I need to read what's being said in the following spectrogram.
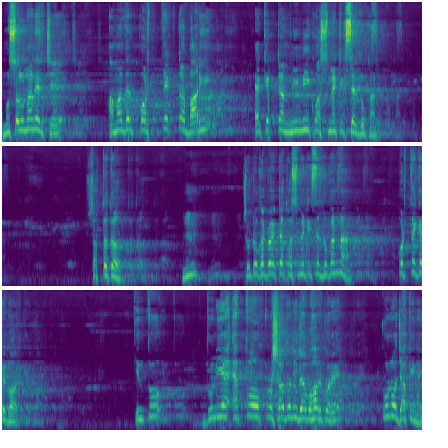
মুসলমানের চেয়ে আমাদের প্রত্যেকটা বাড়ি এক একটা মিনি কসমেটিক্সের দোকান। সত্য তো? হুম? ছোটখাটো একটা কসমেটিক্সের দোকান না? প্রত্যেকের ঘর। কিন্তু দুনিয়া এত প্রসাধনী ব্যবহার করে, কোনো জাতি নাই।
